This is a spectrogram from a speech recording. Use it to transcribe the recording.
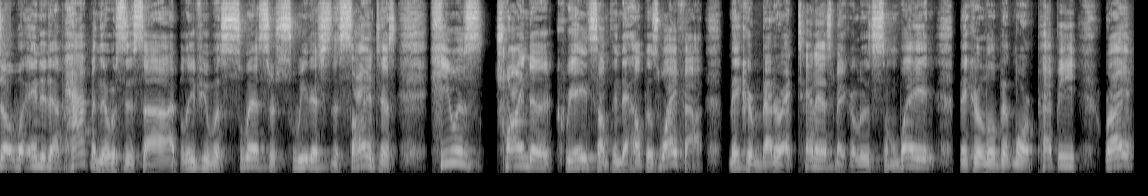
So what ended up happening, there was this, uh, I believe he was Swiss or Swedish, the scientist, he was trying to create something to help his wife out, make her better at tennis, make her lose some weight, make her a little bit more peppy, right?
